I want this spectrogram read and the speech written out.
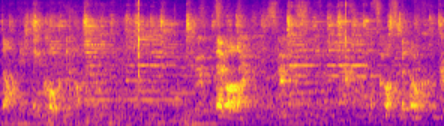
da nicht entkommen kann. Herr voilà. da kommt er doch.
